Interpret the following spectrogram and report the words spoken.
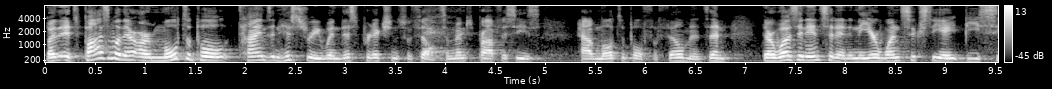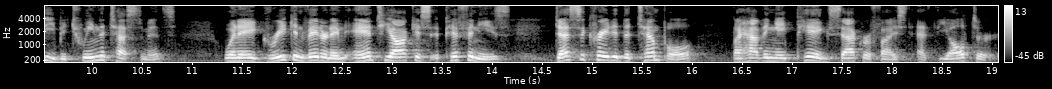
But it's possible there are multiple times in history when this prediction is fulfilled. Sometimes prophecies have multiple fulfillments. And there was an incident in the year 168 BC between the Testaments when a Greek invader named Antiochus Epiphanes desecrated the temple by having a pig sacrificed at the altar.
